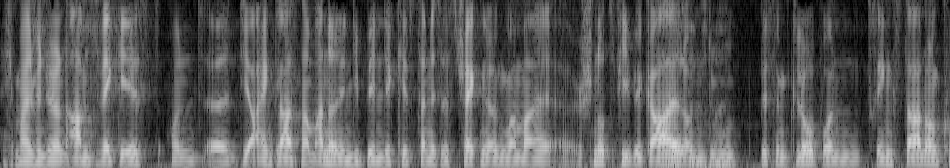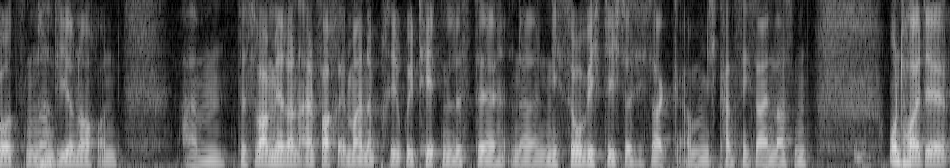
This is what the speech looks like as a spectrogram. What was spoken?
ich meine, wenn du dann abends weggehst und äh, dir ein Glas nach dem anderen in die Binde kippst, dann ist das Tracken irgendwann mal äh, schnurzpiep egal und du bist im Club und trinkst da noch einen kurzen ja. und hier noch und ähm, das war mir dann einfach in meiner Prioritätenliste äh, nicht so wichtig, dass ich sage, ähm, ich kann es nicht sein lassen. Und heute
